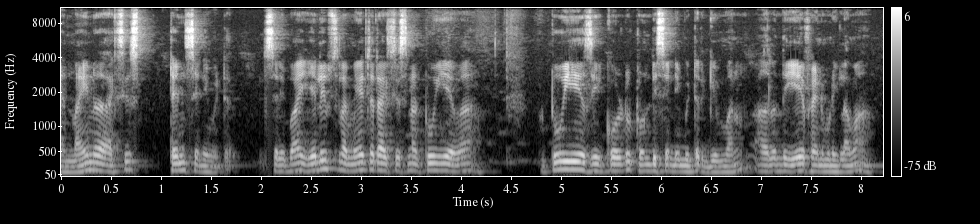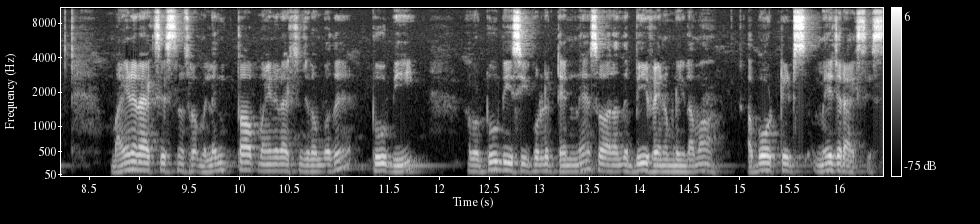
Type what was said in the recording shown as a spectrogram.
and minor axis 10 centimeter. சரிப்பா எலிப்ஸில் மேஜர் ஆக்சிஸ்னால் டூ ஏவா two a is equal to twenty centimetre given அதுலேருந்து ஏ ஃபைன் பண்ணிக்கலாமா? மைனர் ஆக்சிஸ்னு சொல்லுவோம். லென்த் ஆஃப் மைனர் ஆக்சிஸ் சொல்லும்போது டூ பி அப்போ two b is equal to டென்னு ஸோ அதில் வந்து பி ஃபைன் பண்ணிக்கலாமா? அபவுட் இட்ஸ் மேஜர் ஆக்சிஸ்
